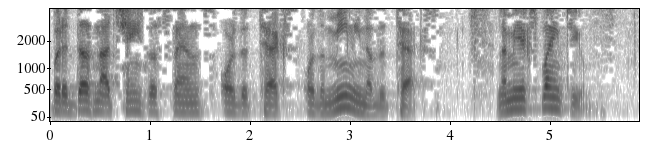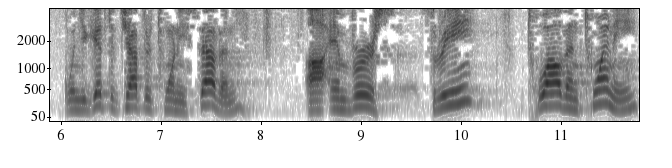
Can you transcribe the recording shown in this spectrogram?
but it does not change the sense or the text or the meaning of the text. Let me explain to you. When you get to chapter 27, uh, in verse 3, 12, and 20,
